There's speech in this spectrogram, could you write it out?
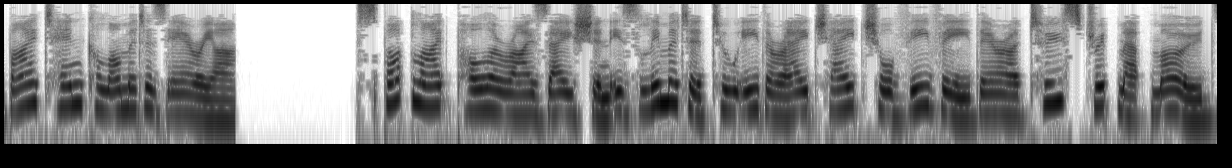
by 10 km area. Spotlight polarization is limited to either HH or VV. There are two stripmap modes.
